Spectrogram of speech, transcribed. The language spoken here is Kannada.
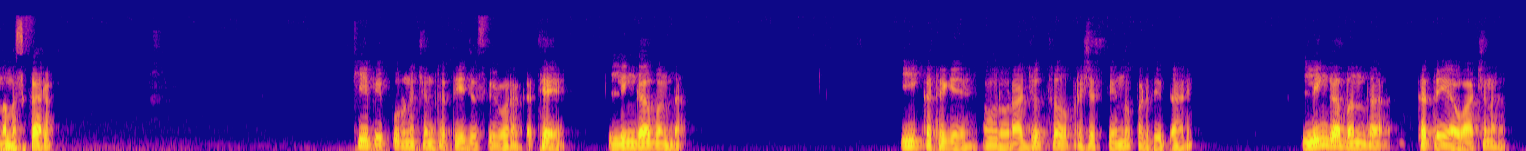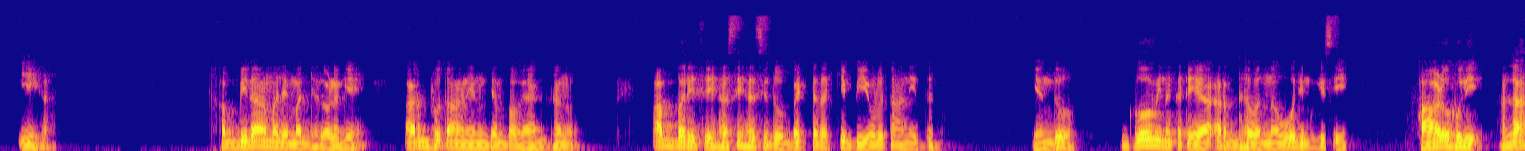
ನಮಸ್ಕಾರ. ಕೆ ಪಿ ಪೂರ್ಣಚಂದ್ರ ತೇಜಸ್ವಿ ಅವರ ಕಥೆ, ಲಿಂಗಬಂಧ. ಈ ಕಥೆಗೆ ಅವರು ರಾಜ್ಯೋತ್ಸವ ಪ್ರಶಸ್ತಿಯನ್ನು ಪಡೆದಿದ್ದಾರೆ. ಲಿಂಗಬಂಧ ಕಥೆಯ ವಾಚನ ಈಗ. ಹಬ್ಬಿದ ಮಲೆ ಮಧ್ಯದೊಳಗೆ ಅರ್ಭುತಾನೆಂದೆಂಬ ವ್ಯಾಘ್ರನು ಅಬ್ಬರಿಸಿ ಹಸಿ ಹಸಿದು ಬೆಟ್ಟದ ಕಿಬ್ಬಿಯೊಳು ತಾನಿದ್ದನು ಎಂದು ಗೋವಿನ ಕಥೆಯ ಅರ್ಧವನ್ನು ಓದಿ ಮುಗಿಸಿ ಹಾಳು ಹುಲಿ ಅಲ್ಲ?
